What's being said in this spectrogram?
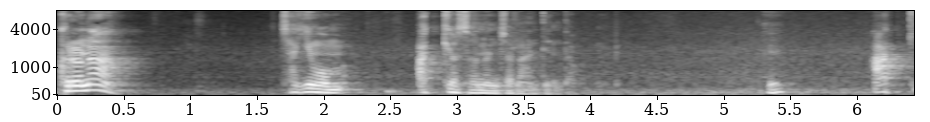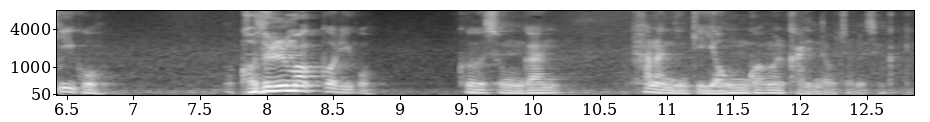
그러나 자기 몸 아껴서는 저는 안 된다고 봅니다. 예? 아끼고 거들먹거리고 그 순간 하나님께 영광을 가린다고 저는 생각해요.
